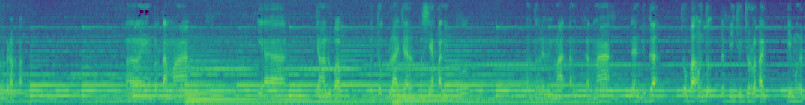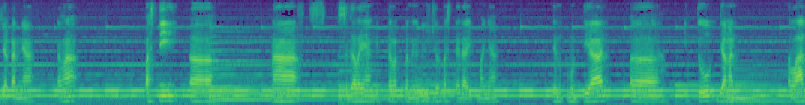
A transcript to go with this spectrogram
beberapa. Eh, yang pertama, ya jangan lupa untuk belajar persiapan itu untuk lebih matang karena dan juga coba untuk lebih jujur lagi mengerjakannya karena pasti eh, nah segala yang kita lakukan dengan jujur pasti ada hikmahnya. Dan kemudian eh, itu jangan telat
